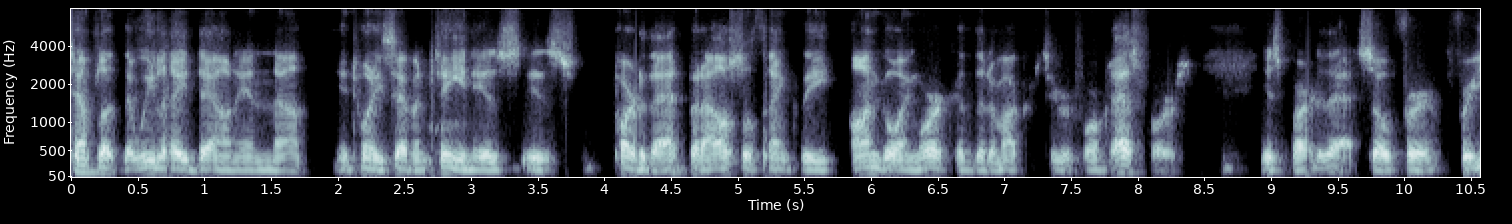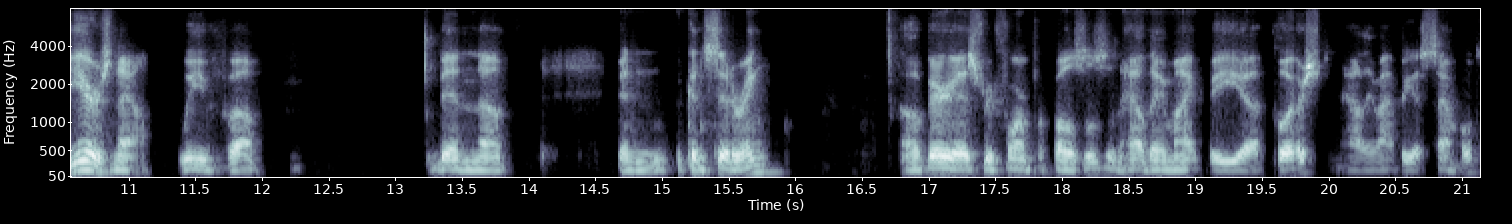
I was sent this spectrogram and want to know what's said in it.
template that we laid down in uh, in 2017 is is part of that. But I also think the ongoing work of the Democracy Reform Task Force is part of that. So for for years now, we've uh, been uh, been considering uh, various reform proposals and how they might be uh, pushed and how they might be assembled.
